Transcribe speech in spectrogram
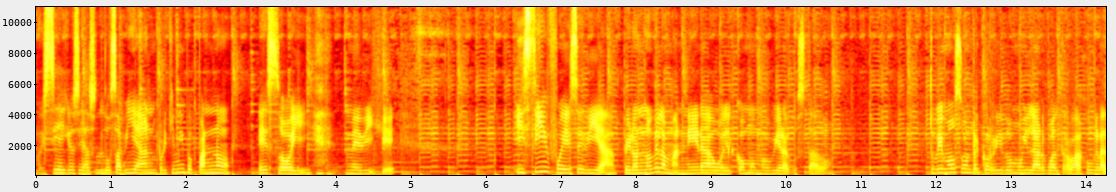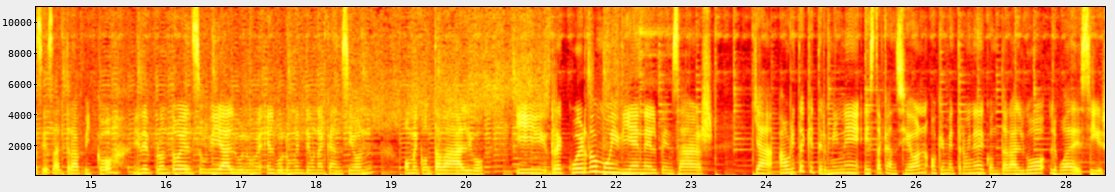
pues sí, ellos ya lo sabían, porque mi papá no es hoy, me dije. Y sí fue ese día, pero no de la manera o el cómo me hubiera gustado. Tuvimos un recorrido muy largo al trabajo gracias al tráfico y de pronto él subía el volumen, de una canción o me contaba algo y recuerdo muy bien el pensar, ya, ahorita que termine esta canción o que me termine de contar algo, le voy a decir,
